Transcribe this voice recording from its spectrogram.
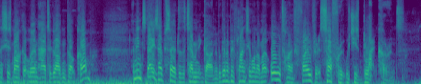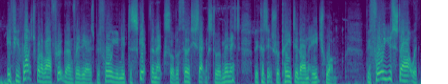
this is Mark at learnhowtogarden.com and in today's episode of the 10 Minute Gardener we're going to be planting one of my all-time favourite soft fruit which is blackcurrants. If you've watched one of our fruit grown videos before you need to skip the next sort of 30 seconds to a minute because it's repeated on each one. Before you start with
